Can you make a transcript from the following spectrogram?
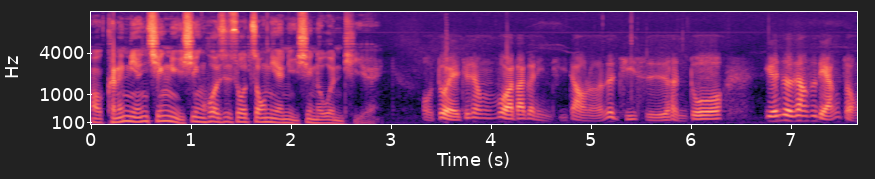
哦，可能年轻女性或者是说中年女性的问题。哎，哦，对，就像莫华大哥你提到呢，这其实很多原则上是两种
